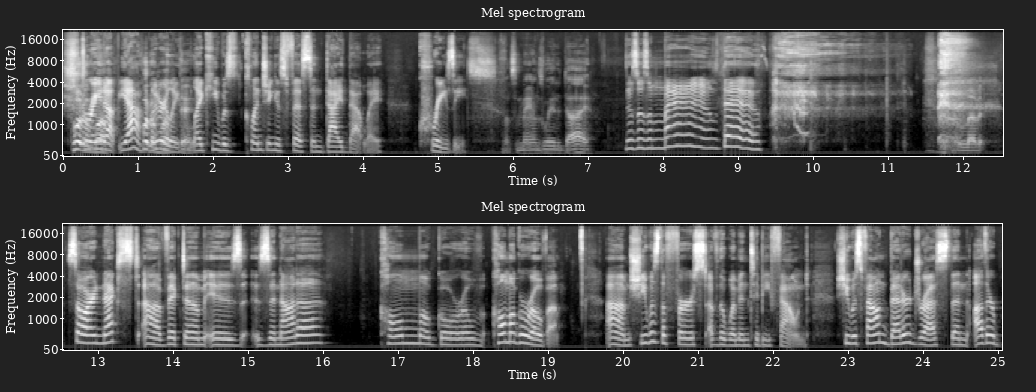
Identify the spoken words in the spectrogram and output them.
straight up. up. Yeah, Put up literally. there. Like he was clenching his fist and died that way. Crazy. That's a man's way to die. This is a man's death. I love it. So our next uh, victim is Zenata Kolmogorova. Kolmogorova. Um, she was the first of the women to be found. She was found better dressed than other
